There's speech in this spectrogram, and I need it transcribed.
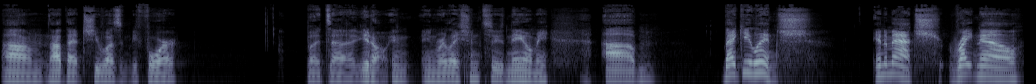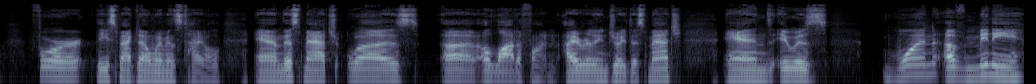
Um, not that she wasn't before, but uh, you know, in in relation to Naomi, um, Becky Lynch in a match right now for the SmackDown Women's Title, and this match was uh, a lot of fun. I really enjoyed this match, and it was one of many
